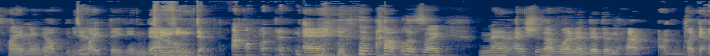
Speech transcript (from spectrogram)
climbing up; it's Yeah. by digging down. Digging down. And I was like, man, I should have went and did an like an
